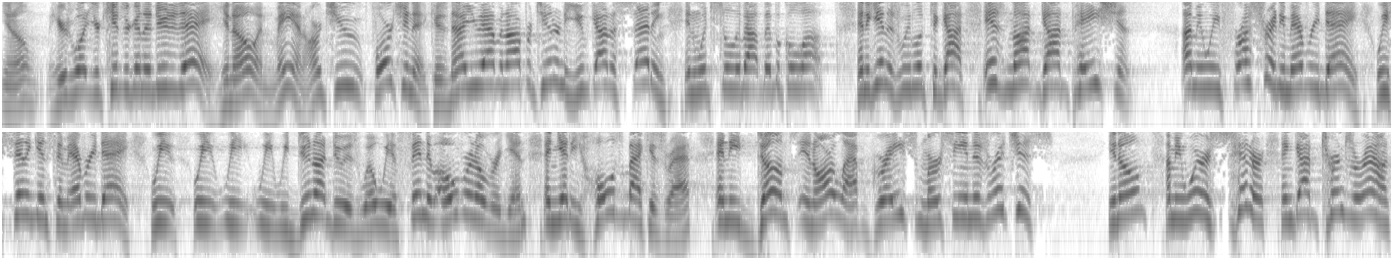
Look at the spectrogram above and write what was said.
you know, here's what your kids are going to do today, you know, and man, aren't you fortunate because now you have an opportunity. You've got a setting in which to live out biblical love. And again, as we look to God, is not God patient? I mean, we frustrate him every day. We sin against him every day. We, we, we, we, we do not do his will. We offend him over and over again. And yet he holds back his wrath and he dumps in our lap grace, mercy, and his riches. You know? I mean, we're a sinner, and God turns around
